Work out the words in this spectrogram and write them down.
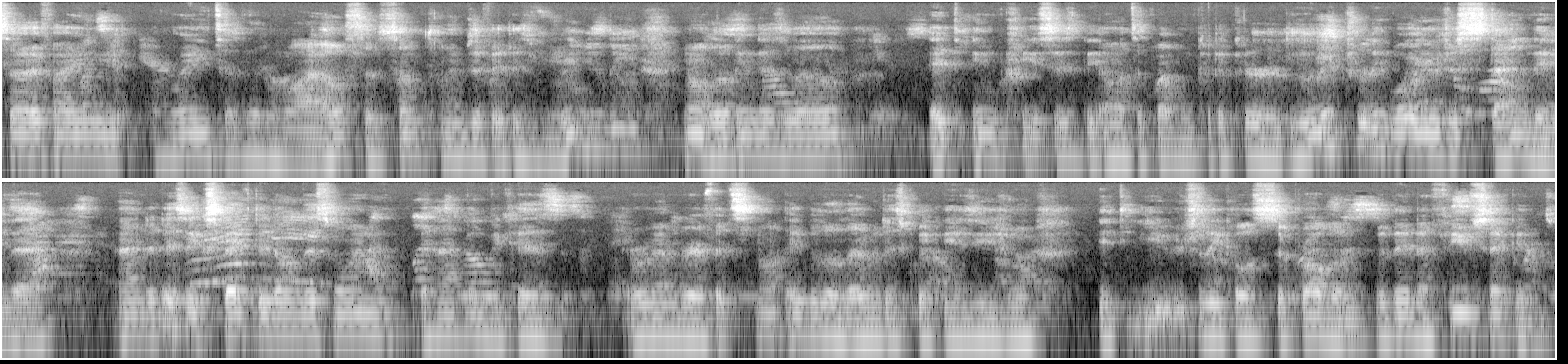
So if I wait a little while, so sometimes if it is really not loading as well, it increases the odds a problem could occur literally while you're just standing there. And it is expected on this one to happen because remember if it's not able to load as quickly as usual, it usually causes a problem within a few seconds,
